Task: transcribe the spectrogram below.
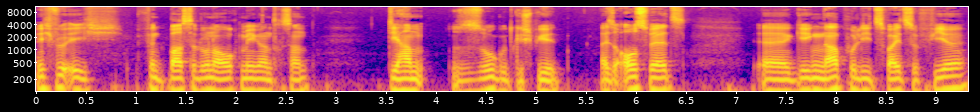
Ich, ich finde Barcelona auch mega interessant. Die haben so gut gespielt. Also auswärts äh, gegen Napoli 2 zu 4.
